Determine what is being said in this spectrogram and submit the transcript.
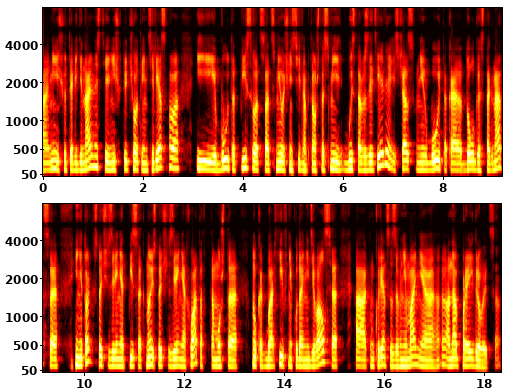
они ищут оригинальности, они ищут чего-то интересного и будут отписываться от СМИ очень сильно, потому что СМИ быстро взлетели, и сейчас у них будет такая долгая стагнация, и не только с точки зрения отписок, но и с точки зрения охватов, потому что, ну, как бы архив никуда не девался, а конкуренция за внимание, она проигрывается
